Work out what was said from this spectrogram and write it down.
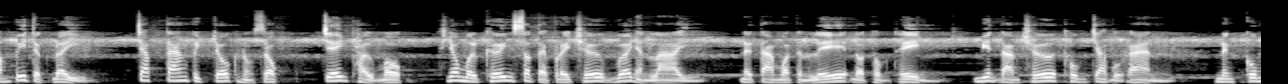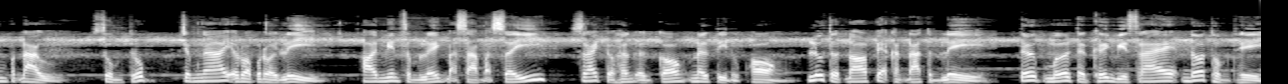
អំពីទឹកដី ចាប់តាំងពីចូលក្នុងស្រុកជែងផៅមក ខ្ញុំមើលឃើញសុទ្ធតែព្រៃឈើវែងអន្លាយនៅតាមមាត់ទន្លេដ៏ធំធេងមានដើមឈើធំចាស់បុរាណនិងគុំផ្ដៅសុំទ្រប់ចម្ងាយរាប់រយលី ហើយមានសំឡេងបាសាបាសីស្រែកទៅហឹងអើងកងនៅទីនោះផងលុះទៅដល់ពាក់កណ្ដាលទន្លេទើបមើលទៅឃើញវាស្រែដ៏ធំធេង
